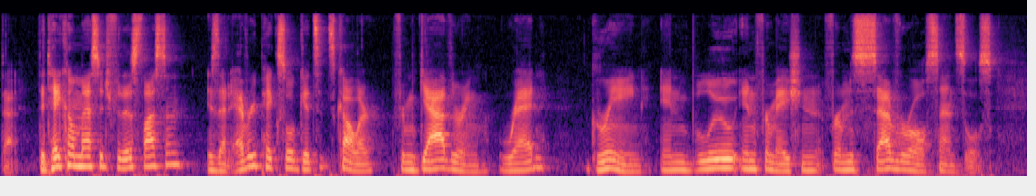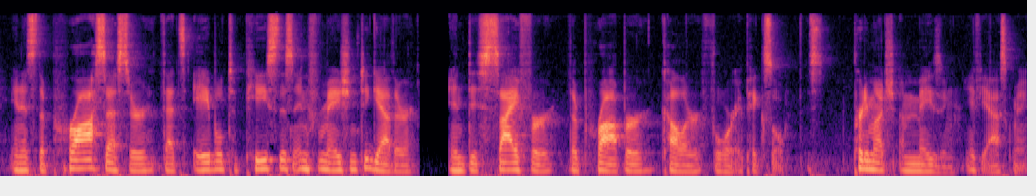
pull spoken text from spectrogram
that. The take-home message for this lesson is that every pixel gets its color from gathering red, green, and blue information from several sensors. And it's the processor that's able to piece this information together and decipher the proper color for a pixel. It's pretty much amazing, if you ask me.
